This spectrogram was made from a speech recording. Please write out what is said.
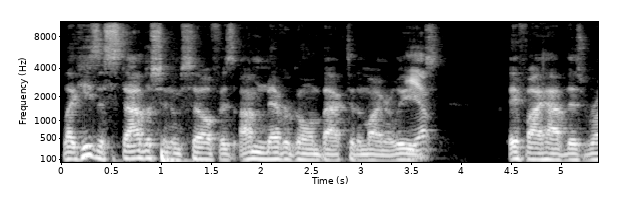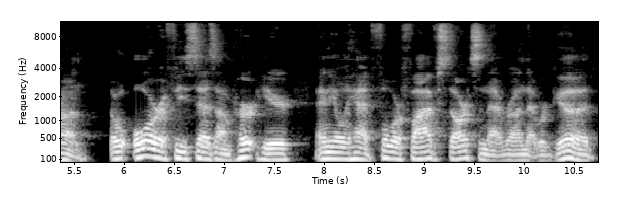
like he's establishing himself as I'm never going back to the minor leagues yep. if I have this run. Or, or if he says I'm hurt here and he only had four or five starts in that run that were good,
